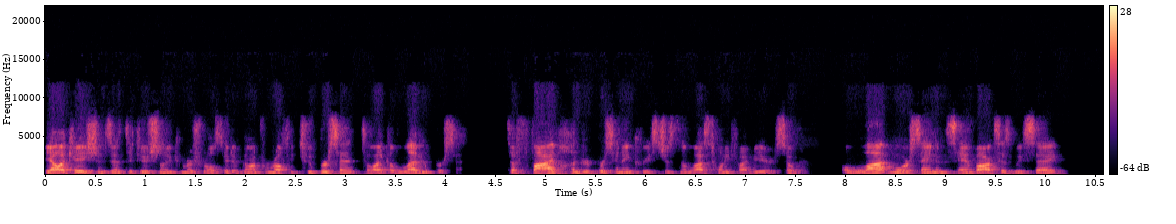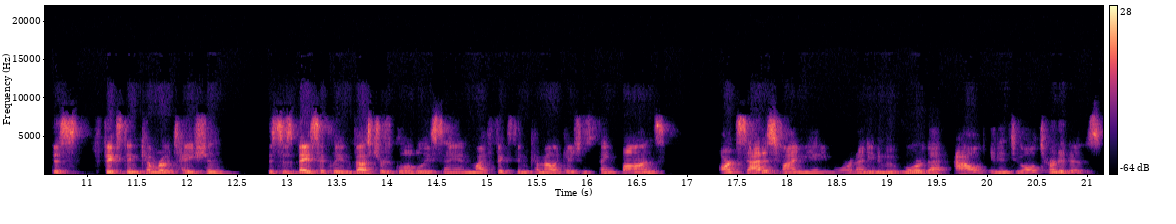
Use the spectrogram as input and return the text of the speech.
the allocations institutionally in commercial real estate have gone from roughly 2% to like 11%. It's a 500% increase just in the last 25 years. So a lot more sand in the sandbox, as we say. This fixed income rotation, this is basically investors globally saying my fixed income allocations think bonds aren't satisfying me anymore. And I need to move more of that out and into alternatives,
